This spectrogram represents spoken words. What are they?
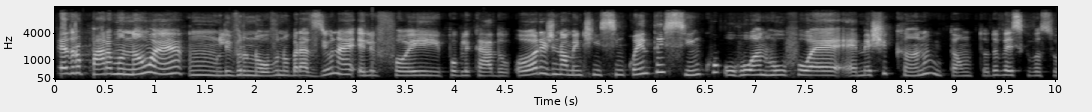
Pedro Páramo não é um livro novo no Brasil, né? Ele foi publicado originalmente em 55. O Juan Rulfo é, é mexicano, então toda vez que você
